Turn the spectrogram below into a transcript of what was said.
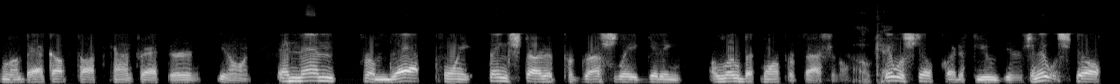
went back up, talked to the contractor, and you know, and, and then from that point, things started progressively getting a little bit more professional. Okay. It was still quite a few years, and it was still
